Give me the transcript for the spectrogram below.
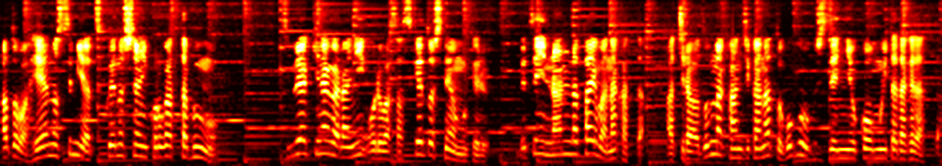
あとは部屋の隅や机の下に転がった分をつぶやきながらに俺はサスケと視点を向ける。別に何ら対はなかった。あちらはどんな感じかなとごくごく自然に横を向いただけだった。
